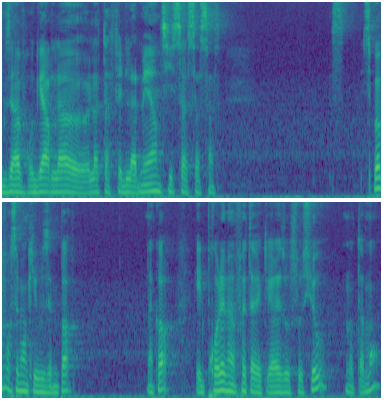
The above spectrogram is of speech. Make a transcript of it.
Xav, regarde là, euh, là t'as fait de la merde, si ça, ça, ça. C'est pas forcément qu'ils vous aiment pas. D'accord? Et le problème en fait avec les réseaux sociaux, notamment,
